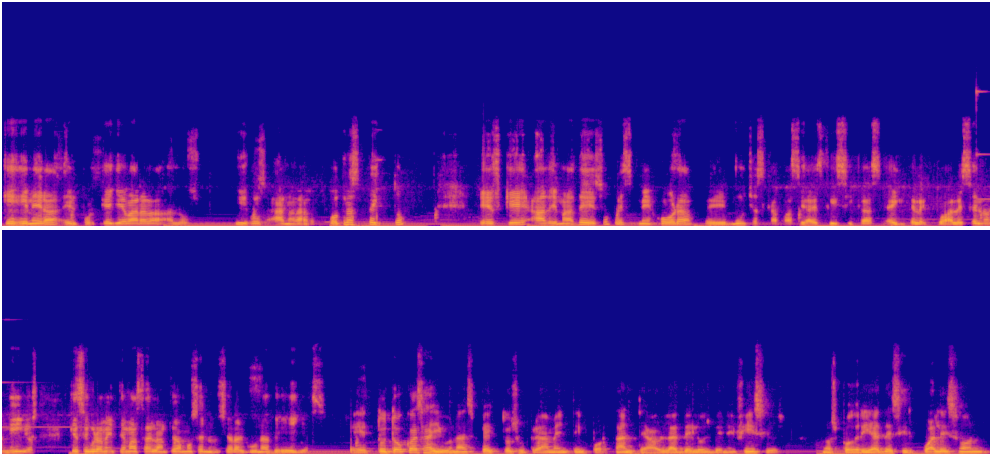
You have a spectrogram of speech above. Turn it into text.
que genera el por qué llevar a, los hijos a nadar. Otro aspecto es que además de eso, pues mejora eh, muchas capacidades físicas e intelectuales en los niños, que seguramente más adelante vamos a enunciar algunas de ellas. Eh, tú tocas ahí un aspecto supremamente importante, hablas de los beneficios. ¿Nos podrías decir cuáles son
